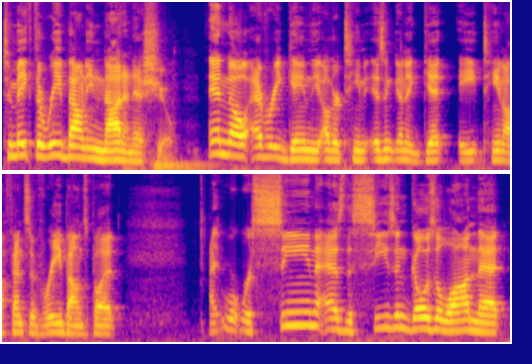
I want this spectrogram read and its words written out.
to make the rebounding not an issue. And no, every game the other team isn't going to get 18 offensive rebounds, but we're seeing as the season goes along that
